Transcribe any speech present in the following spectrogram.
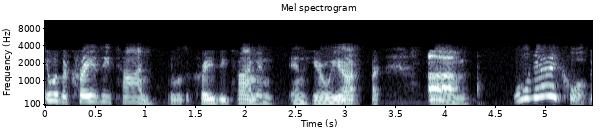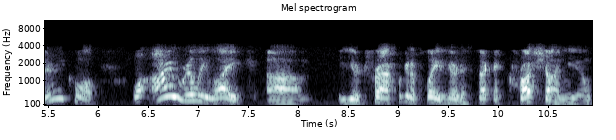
it was a crazy time. It was a crazy time, and and here we are. Um, well, very cool, very cool. Well, I really like um, your track. We're going to play it here in a second. Crush on you.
